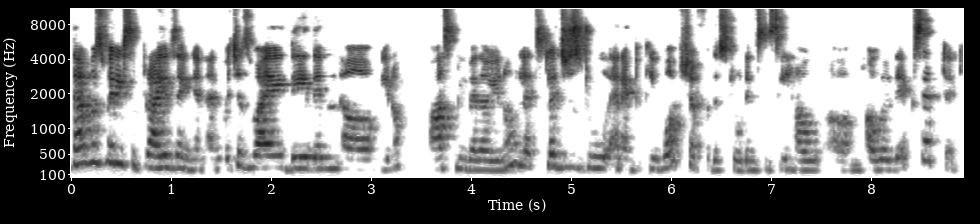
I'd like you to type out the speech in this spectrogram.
that was very surprising, and, and which is why they then, uh, you know, asked me whether you know let's let's just do an empathy workshop for the students and see how um, how will they accept it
